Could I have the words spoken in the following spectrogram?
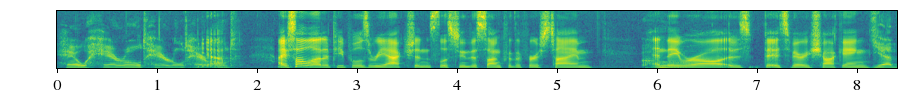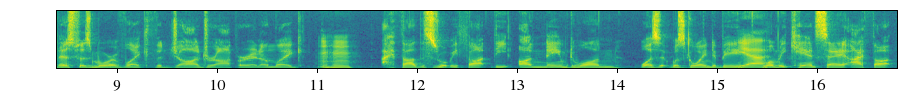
hell, Harold, Harold, Harold. I saw a lot of people's reactions listening to this song for the first time, and Oh. they were all. It was. It's very shocking. Yeah, this was more of like the jaw dropper, and I'm like, mm-hmm. I thought this is what we thought the unnamed one was. It was going to be. Yeah. One we can't say. I thought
